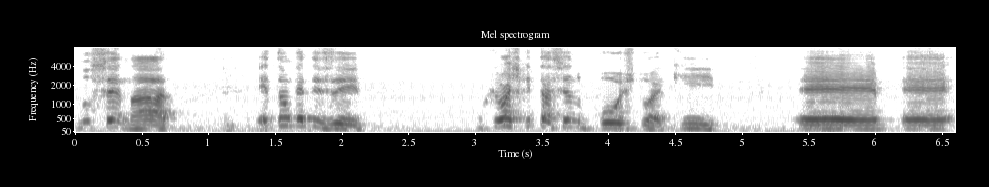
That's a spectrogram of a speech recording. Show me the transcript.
no Senado. Então, quer dizer, o que eu acho que está sendo posto aqui é, é,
